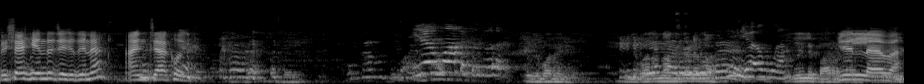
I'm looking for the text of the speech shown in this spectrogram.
ರಿಷಾ ಹಿಂದೆ ಜಗದಿನ ಅಂಚಾಕ್ ಹೋಗಿ ಇಲ್ಲ ಬರ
